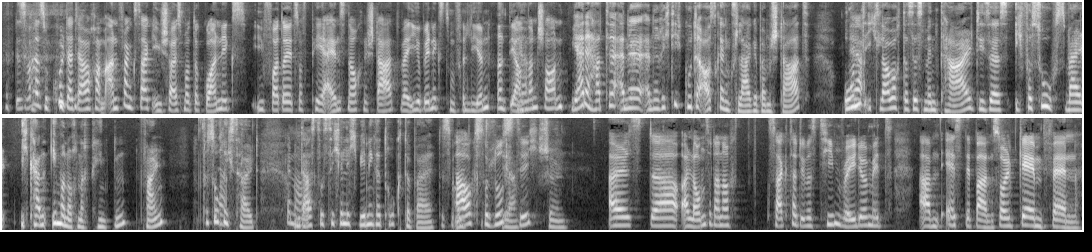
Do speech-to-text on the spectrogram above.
Das war so cool, da hat er auch am Anfang gesagt, ich scheiß mir da gar nichts, ich fahre da jetzt auf P1 nach dem Start, weil ich habe eh nichts zum Verlieren und die anderen schon. Ja, der hatte eine, eine richtig gute Ausgangslage beim Start. Und Ja. ich glaube auch, dass es mental dieses, ich versuch's, weil ich kann immer noch nach hinten fallen, versuche ich's halt. genau. Und da ist da sicherlich weniger Druck dabei. Das war Und, auch so lustig. Ja, schön. als der Alonso dann auch gesagt hat übers Teamradio mit ähm, Esteban soll kämpfen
